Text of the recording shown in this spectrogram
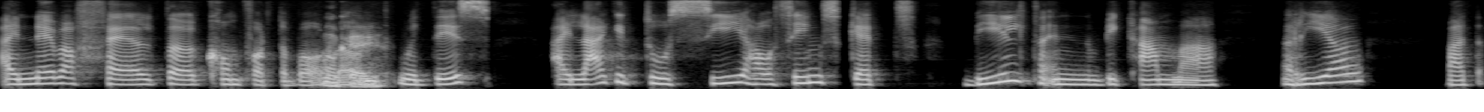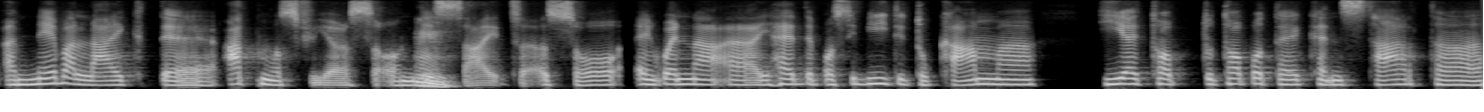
I never felt uh, comfortable okay. um, with this. I like it to see how things get built and become uh, real but I never liked the atmospheres on mm. this side. So, and when I had the possibility to come uh, here top, to Topotek and start uh,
